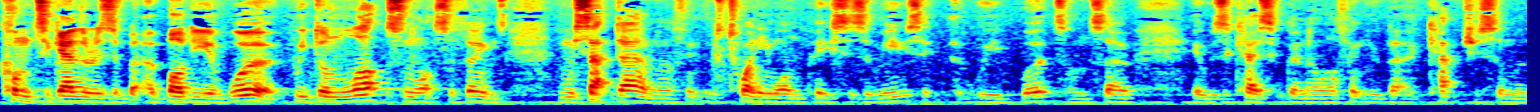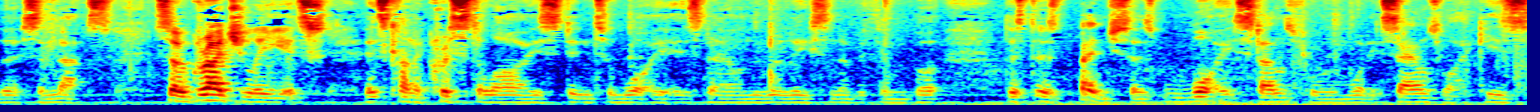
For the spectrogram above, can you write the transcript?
come together as a, a body of work. We've done lots and lots of things, and we sat down, and I think there was 21 pieces of music that we worked on. So it was a case of going, oh, I think we better capture some of this, and that's so gradually it's it's kind of crystallised into what it is now and the release and everything. But as, as Benge says, what it stands for and what it sounds like is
